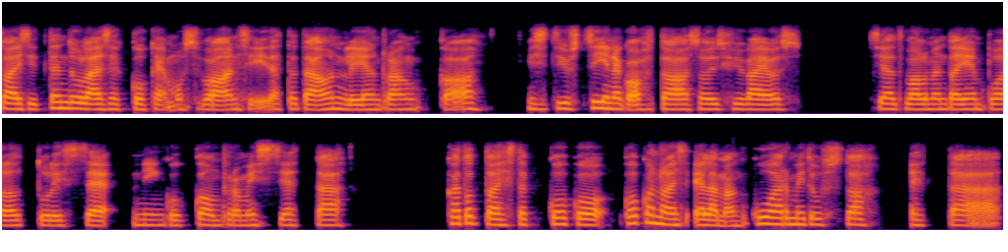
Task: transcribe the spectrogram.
Tai sitten tulee se kokemus vaan siitä, että tämä on liian rankkaa. Ja sitten just siinä kohtaa se olisi hyvä, jos sieltä valmentajien puolelta tulisi se niin kuin kompromissi, että katsottaisiin sitä koko, kokonaiselämän kuormitusta, että,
